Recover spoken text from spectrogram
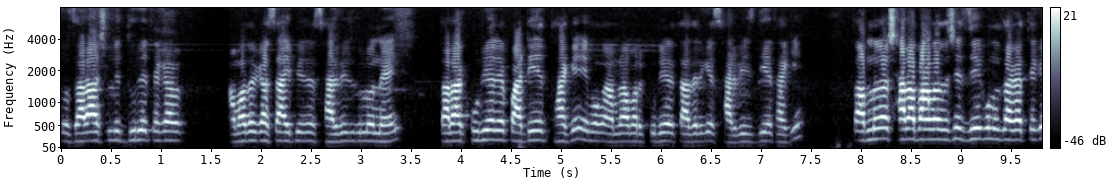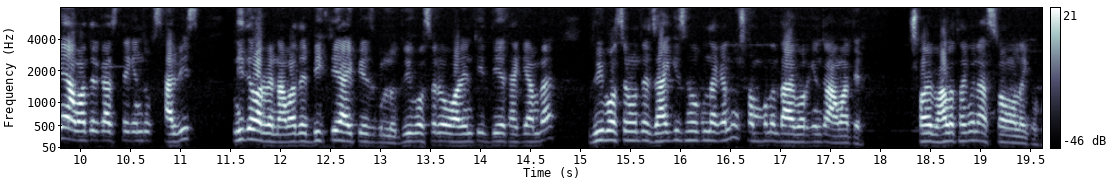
তো যারা আসলে দূরে থেকে আমাদের কাছে আইপিএস এর সার্ভিসগুলো নেয়। তারা কুরিয়ারে পাঠিয়ে থাকে এবং আমরা আবার কুরিয়ারে তাদেরকে সার্ভিস দিয়ে থাকি। তো আপনারা সারা বাংলাদেশে যে কোনো জায়গা থেকে আমাদের কাছ থেকে কিন্তু সার্ভিস নিতে পারবেন। আমাদের বিক্রি আইপিএসগুলো দুই বছরের ওয়ারেন্টি দিয়ে থাকি আমরা। দুই বছরের মধ্যে যা কিছু হোক না কেন, সম্পূর্ণ দায়বর কিন্তু আমাদের। সবাই ভালো থাকবেন। আসসালামু আলাইকুম।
